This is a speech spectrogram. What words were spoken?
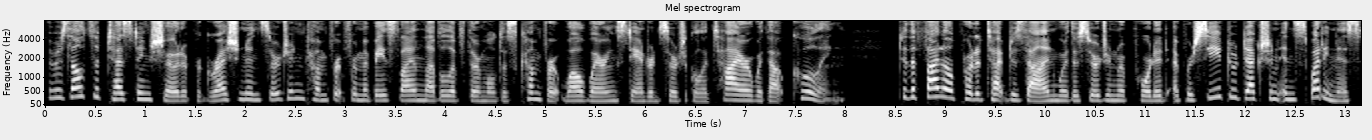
The results of testing showed a progression in surgeon comfort from a baseline level of thermal discomfort while wearing standard surgical attire without cooling, to the final prototype design where the surgeon reported a perceived reduction in sweatiness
